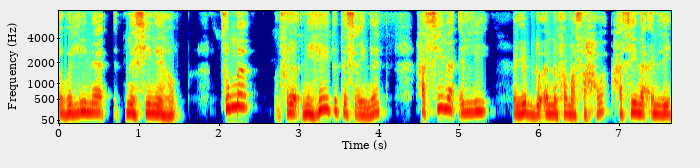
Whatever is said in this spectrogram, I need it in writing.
ولينا تنسيناهم. ثم في نهاية التسعينات حسينا اللي يبدو أنه فما صحوة حسينا اللي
